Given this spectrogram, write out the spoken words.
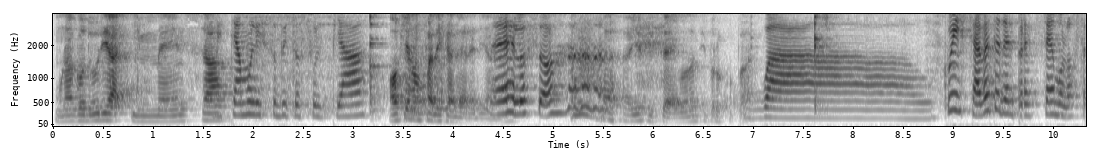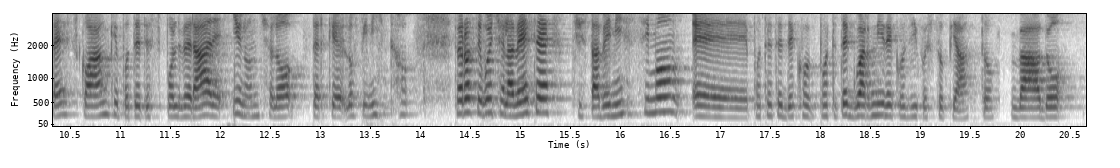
una goduria immensa. Mettiamoli subito sul piatto. Occhio a non farli cadere, Diana. Eh, lo so. io ti seguo, non ti preoccupare. Wow! Qui se avete del prezzemolo fresco anche potete spolverare, io non ce l'ho perché l'ho finito, però se voi ce l'avete ci sta benissimo e potete, potete guarnire così questo piatto. Vado.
